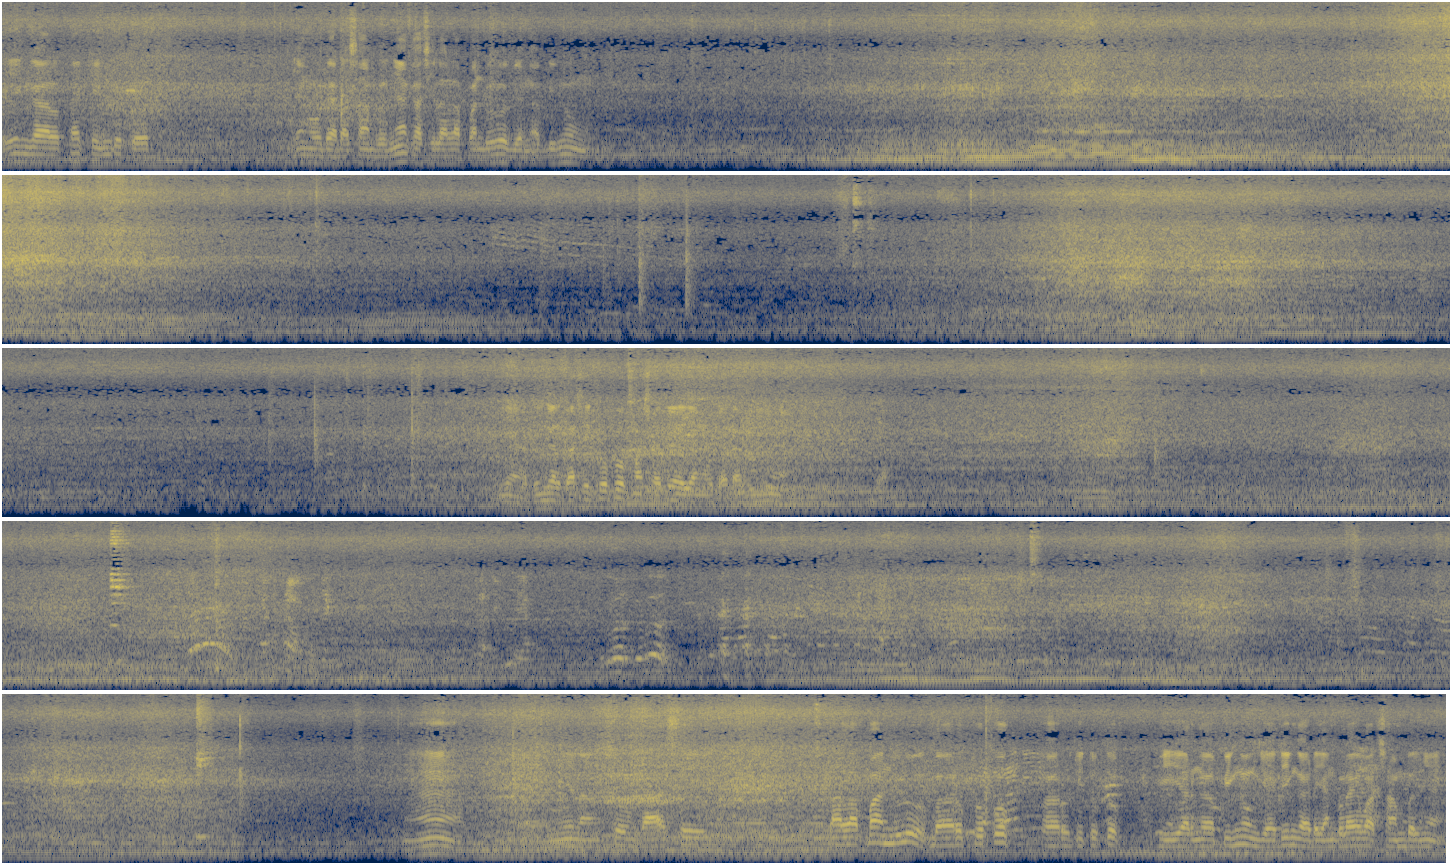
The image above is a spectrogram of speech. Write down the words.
Tinggal packing tutup yang udah ada sambelnya kasih lalapan dulu biar nggak bingung ya tinggal kasih kerupuk mas ada yang udah dagingnya nah ini langsung kasih lalapan dulu baru kerupuk baru ditutup biar nggak bingung jadi nggak ada yang kelewat sambelnya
